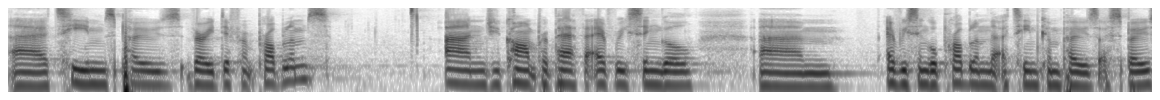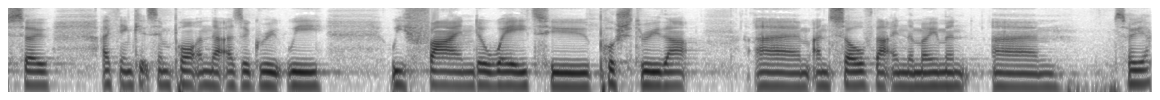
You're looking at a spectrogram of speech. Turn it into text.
Uh, teams pose very different problems, and you can't prepare for every single. Um, every single problem that a team can pose, I suppose. So I think it's important that as a group we we find a way to push through that um, and solve that in the moment. Um, so yeah.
